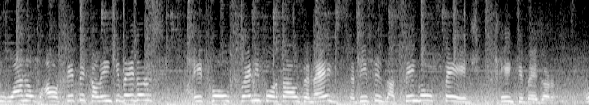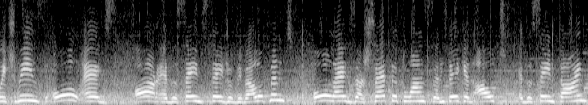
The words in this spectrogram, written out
of our typical incubators, it holds 24,000 eggs. This is a single stage incubator, which means all eggs are at the same stage of development. All eggs are set at once and taken out at the same time.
